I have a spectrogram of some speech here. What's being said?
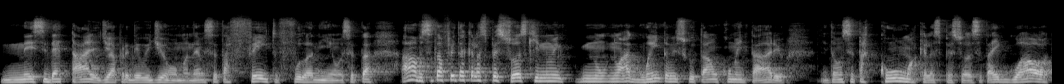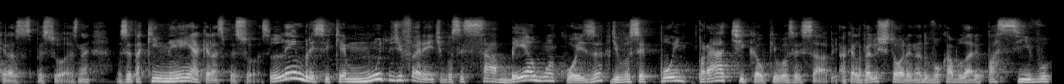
nesse detalhe de aprender o idioma, né? Você tá feito fulaninho, você tá... Ah, você tá feito aquelas pessoas que não, não, não aguentam escutar um comentário. Então você tá como aquelas pessoas, você tá igual aquelas pessoas, né? Você tá que nem aquelas pessoas. Lembre-se que é muito diferente você saber alguma coisa de você pôr em prática o que você sabe. Aquela velha história, né? Do vocabulário passivo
